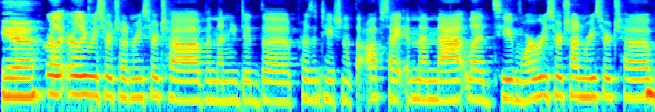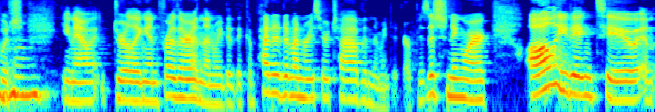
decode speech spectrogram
Yeah, early early research on Research Hub, and then you did the presentation at the offsite, and then that led to more research on Research Hub, mm-hmm. which you know drilling in further, and then we did the competitive on Research Hub, and then we did our positioning work, all leading to and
